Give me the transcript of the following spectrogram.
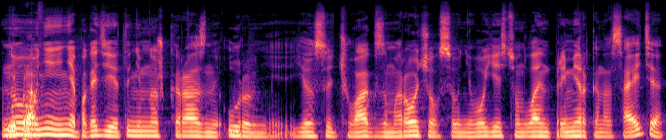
не Ну, прав. не-не-не, погоди, это немножко разные уровни. Если чувак заморочился, у него есть онлайн-примерка на сайте,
